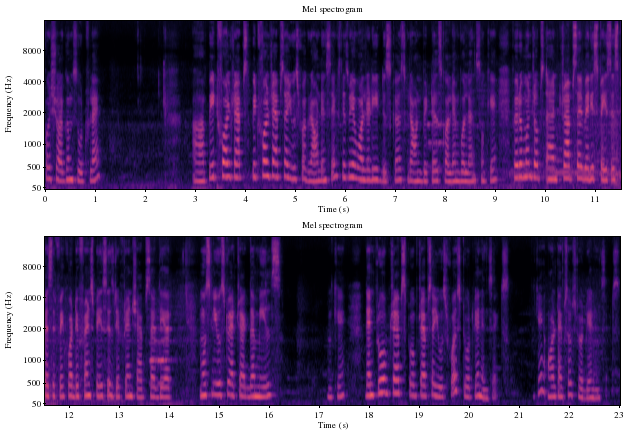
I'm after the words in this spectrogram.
for sorghum fruit fly uh, pitfall traps pitfall traps are used for ground insects. This we have already discussed ground beetles collembolans okay. Pheromone traps and uh, traps are very species specific for different species different traps are there. Mostly used to attract the males okay. Then probe traps probe traps are used for storegrain insects okay. All types of storegrain insects.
